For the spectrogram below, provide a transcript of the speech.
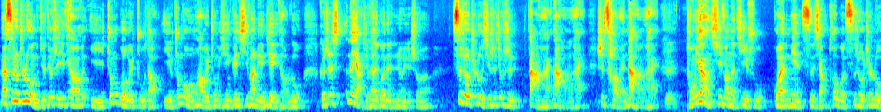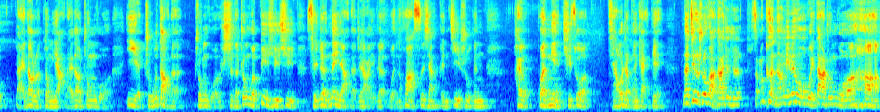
那丝绸之路，我们觉得就是一条以中国为主导、以中国文化为中心、跟西方连接的一条路。可是内亚学派的观点认为说，丝绸之路其实就是大航海、大航海，是草原大航海。对，同样，西方的技术、观念、思想，透过丝绸之路来到了东亚，来到中国，也主导了中国，使得中国必须去随着内亚的这样一个文化、思想跟技术跟还有观念去做调整跟改变。那这个说法，大家就觉得怎么可能？明明我们伟大中国哈，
